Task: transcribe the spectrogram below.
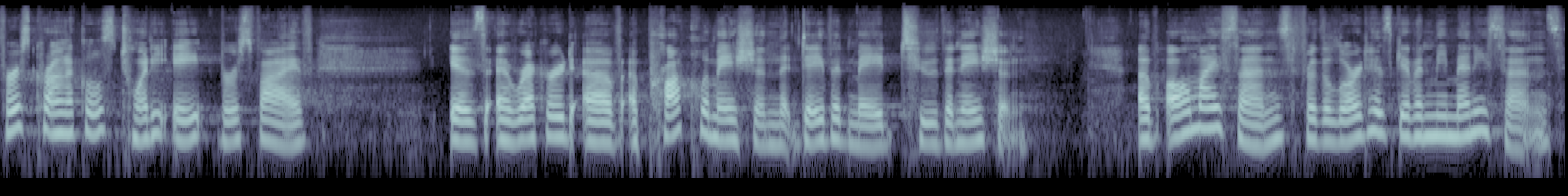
1 Chronicles 28, verse 5, is a record of a proclamation that David made to the nation. Of all my sons, for the Lord has given me many sons,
